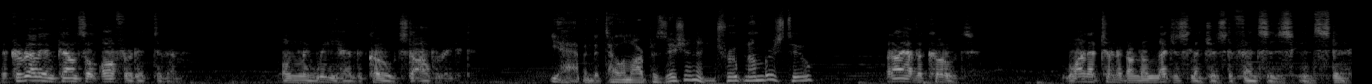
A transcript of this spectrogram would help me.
The Corellian Council offered it to them. Only we have the codes to operate it. You happen to tell them our position and troop numbers, too? But I have the codes. Why not turn it on the legislature's defenses instead?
